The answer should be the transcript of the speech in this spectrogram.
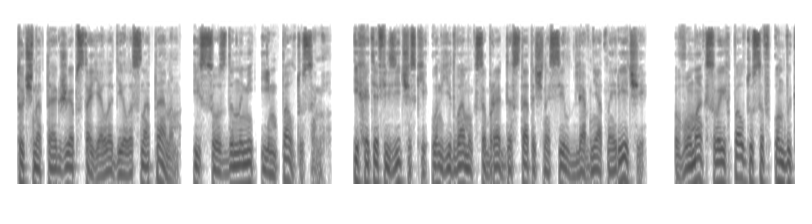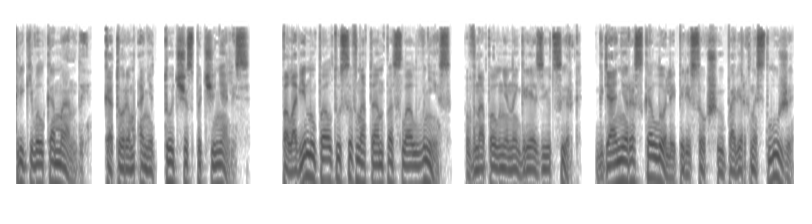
Точно так же обстояло дело с Натаном и созданными им палтусами. И хотя физически он едва мог собрать достаточно сил для внятной речи, в умах своих палтусов он выкрикивал команды, которым они тотчас подчинялись. Половину палтусов Натан послал вниз, в наполненный грязью цирк, где они раскололи пересохшую поверхность лужи,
